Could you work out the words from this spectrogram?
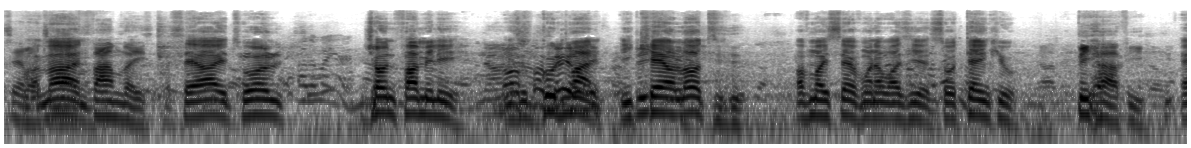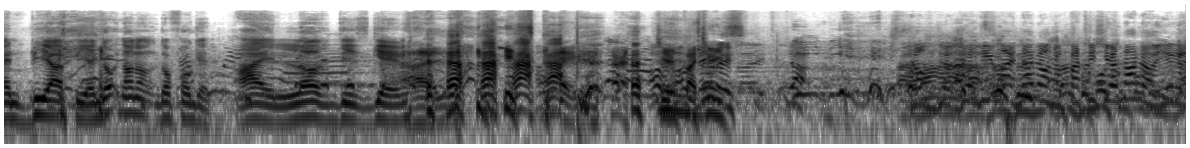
Say hello My to man. my family. Say hi to all John family. He's a good man. He care a lot of myself when I was here. So thank you. Be happy. And be happy. And don't, no, no, don't forget. I love this game. I love this game. Cheers, Patrice. No, no, no, Patricia, no, no, you're you're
